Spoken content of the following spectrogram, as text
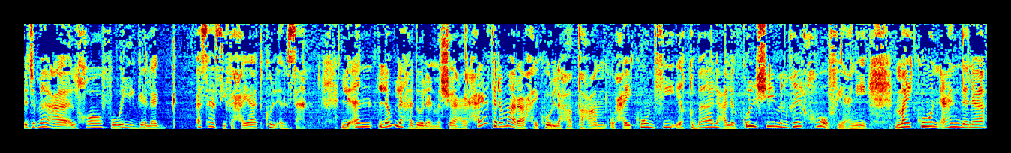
يا جماعة الخوف والقلق أساسي في حياة كل إنسان. لأن لولا هذول المشاعر حياتنا ما راح يكون لها طعم وحيكون في إقبال على كل شيء من غير خوف. يعني ما يكون عندنا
